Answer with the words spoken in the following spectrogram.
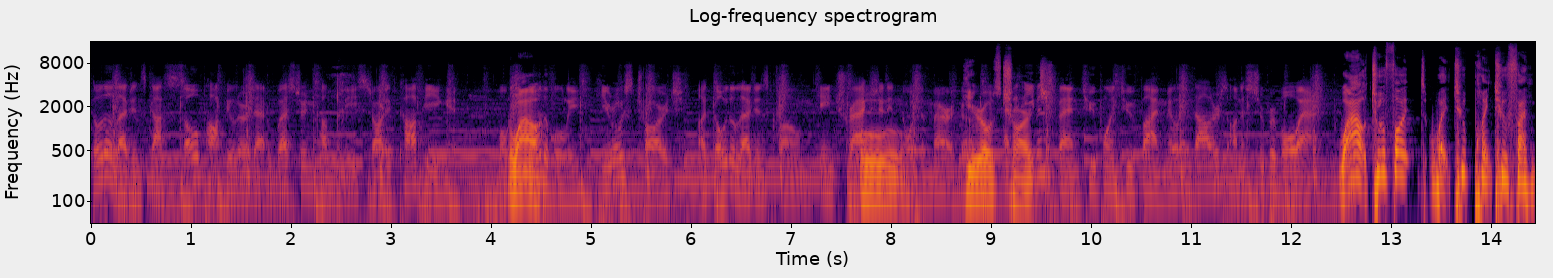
Dota Legends got so popular that Western companies started copying it. Most Wow. notably, Heroes Charge, a Dota Legends clone, gained traction in North America. Heroes and Charge. even spent 2.25 million dollars on a Super Bowl ad. Wow, two point wait, two point two five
